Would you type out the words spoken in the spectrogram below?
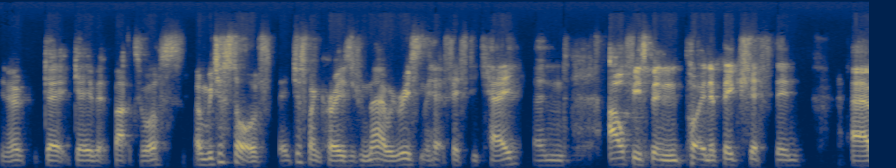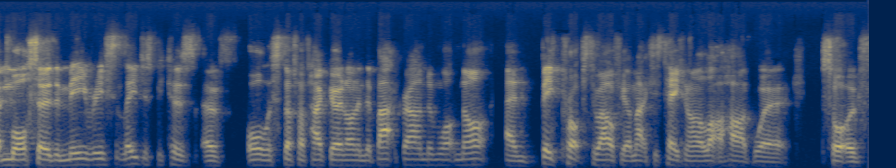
you know gave, gave it back to us, and we just sort of it just went crazy from there. We recently hit 50k, and Alfie's been putting a big shift in uh, more so than me recently, just because of all the stuff I've had going on in the background and whatnot. And big props to Alfie on that he's taken on a lot of hard work, sort of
